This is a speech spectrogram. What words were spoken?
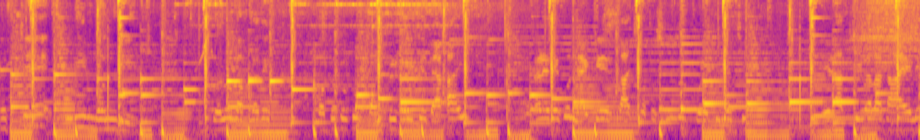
হচ্ছে পুরীর মন্দির। চলুন আপনাদের কতটুকু কমপ্লিট হয়েছে দেখাই। এখানে দেখুন লাইটের কাজ কত সুন্দর করে তুলেছে। রাত্রিবেলা না এলে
